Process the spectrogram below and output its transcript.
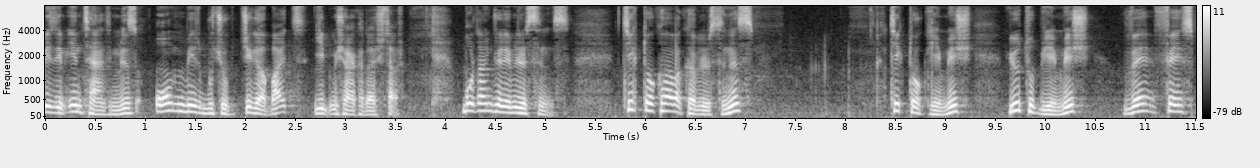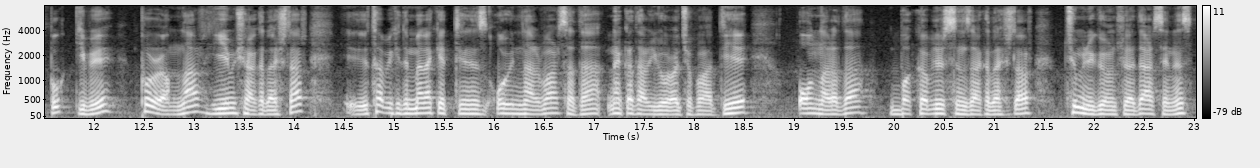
bizim internetimiz 11.5 GB gitmiş arkadaşlar. Buradan görebilirsiniz. TikTok'a bakabilirsiniz. TikTok yemiş, YouTube yemiş ve Facebook gibi programlar yemiş arkadaşlar. Ee, tabii ki de merak ettiğiniz oyunlar varsa da ne kadar yiyor acaba diye onlara da bakabilirsiniz arkadaşlar. Tümünü görüntüle derseniz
